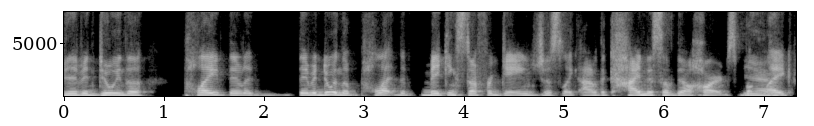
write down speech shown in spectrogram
they've been doing the play they're like they've been doing the play the making stuff for games just like out of the kindness of their hearts. But yeah. like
